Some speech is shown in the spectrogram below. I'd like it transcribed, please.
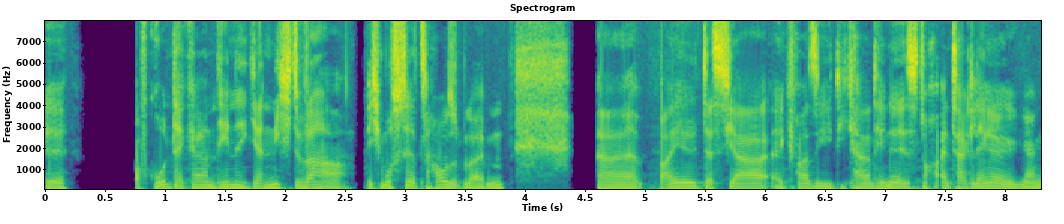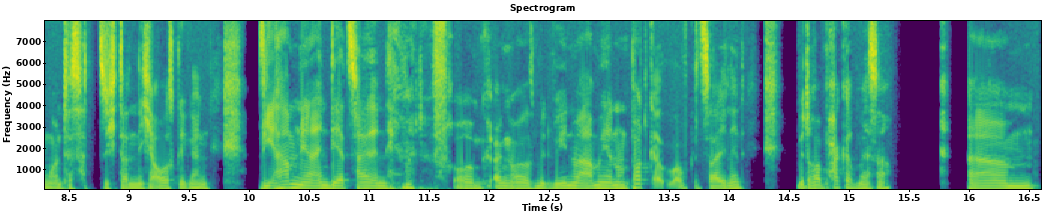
äh, aufgrund der Quarantäne ja nicht war. Ich musste ja zu Hause bleiben, äh, weil das ja quasi, die Quarantäne ist noch einen Tag länger gegangen und das hat sich dann nicht ausgegangen. Wir haben ja in der Zeit, in der meine Frau im Krankenhaus mit wen war, haben wir ja noch einen Podcast aufgezeichnet mit Rob Hackemesser. Ähm,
